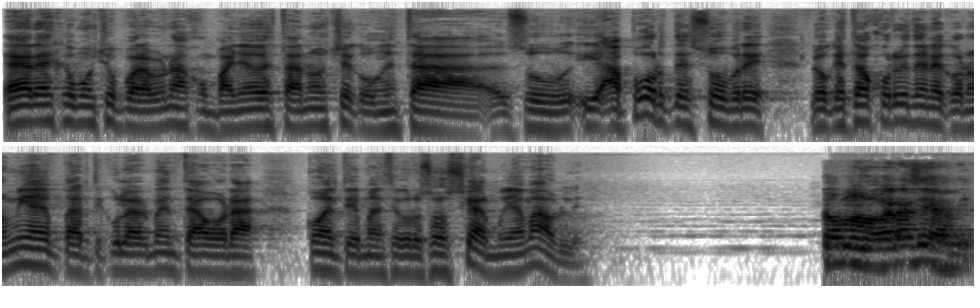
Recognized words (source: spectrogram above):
Le agradezco mucho por habernos acompañado esta noche con esta, su aporte sobre lo que está ocurriendo en la economía y particularmente ahora con el tema del Seguro Social. Muy amable. Cómo gracias a ti.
